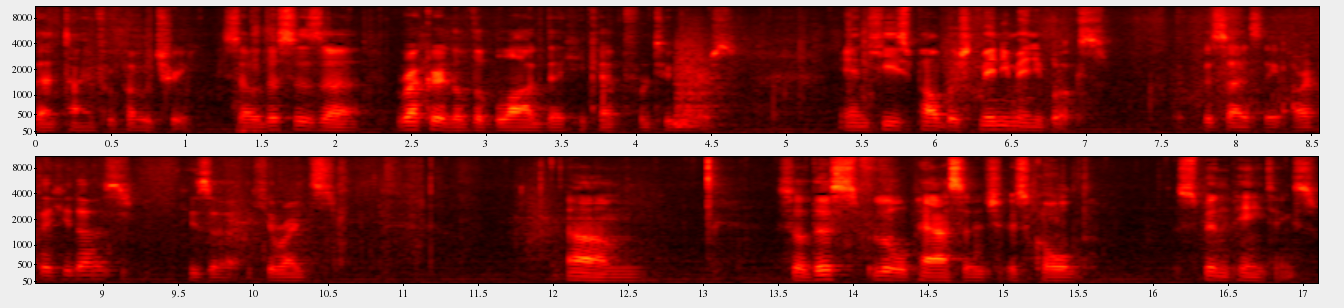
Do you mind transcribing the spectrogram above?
"Bad Time for Poetry." So this is a record of the blog that he kept for two years, and he's published many many books. Besides the art that he does, he's a he writes. Um, so this little passage is called "Spin Paintings."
